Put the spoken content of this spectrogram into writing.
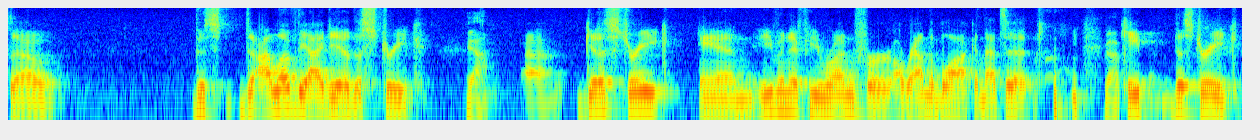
So this I love the idea of the streak. Yeah. Uh, get a streak and even if you run for around the block and that's it. yep. Keep the streak.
